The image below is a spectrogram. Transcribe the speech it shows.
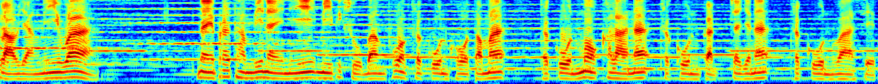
กล่าวอย่างนี้ว่า ในพระธรรมวินัยนี้มีภิกษุบางพวกตระกูลโคตมะ ตระกูลโมคคลานะ ตระกูลกัจจยนะ ตระกูลวาเศรษ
